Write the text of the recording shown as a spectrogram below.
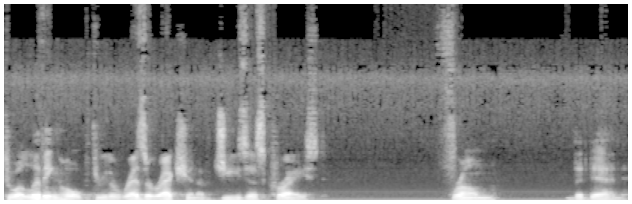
to a living hope through the resurrection of Jesus Christ from the dead.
